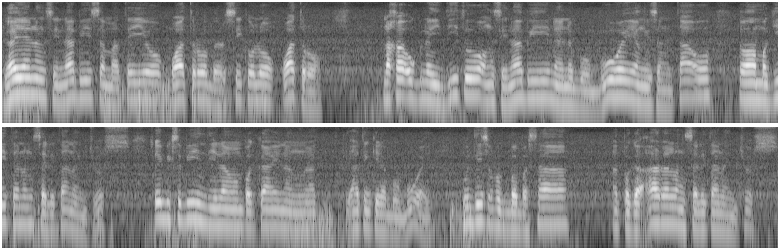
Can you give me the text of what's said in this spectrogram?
Gaya ng sinabi sa Mateo 4 versikulo 4, nakaugnay dito ang sinabi na nabubuhay ang isang tao sa magitan ng salita ng Diyos. So, ibig sabihin, hindi lamang pagkain ng ating kinabubuhay, kundi sa pagbabasa at pag-aaral ng salita ng Diyos.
